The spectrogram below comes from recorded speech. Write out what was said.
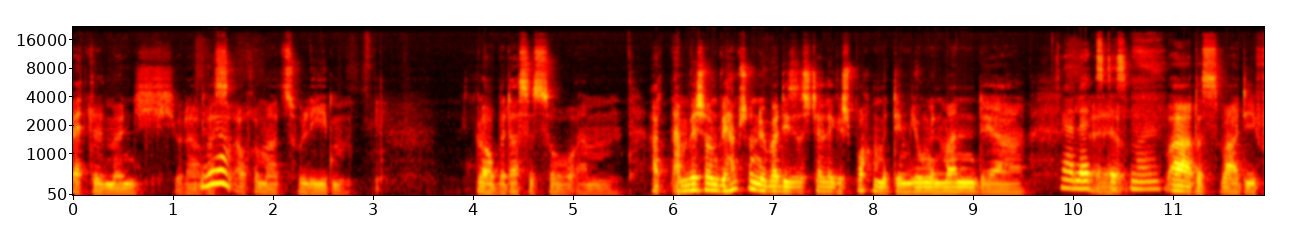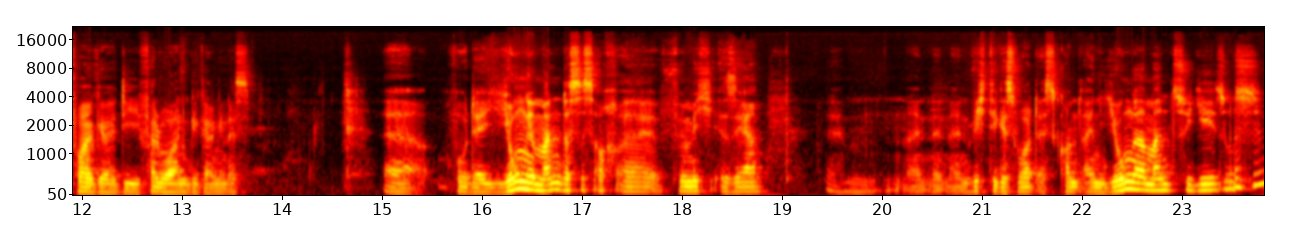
Bettelmönch oder was ja. auch immer zu leben. Ich glaube, das ist so. Ähm, hat, haben wir schon, wir haben schon über diese Stelle gesprochen mit dem jungen Mann, der ja, letztes äh, Mal. Ah, das war die Folge, die verloren gegangen ist. Äh, wo der junge Mann, das ist auch äh, für mich sehr ähm, ein, ein, wichtiges Wort, es kommt ein junger Mann zu Jesus. Mhm.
